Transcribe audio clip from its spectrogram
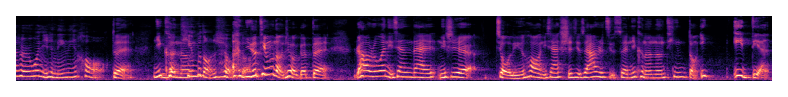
他说，如果你是零零后，对你你可能就听不懂这首歌，你就听不懂这首歌。对，然后如果你现在你是九零后，你现在十几岁、二十几岁，你可能能听懂一一点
